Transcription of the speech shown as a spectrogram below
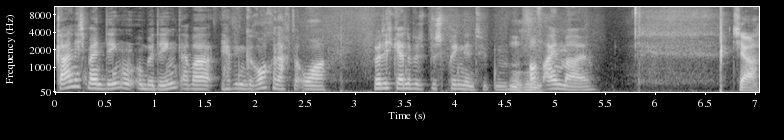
gar nicht mein Ding unbedingt, aber ich habe ihn gerochen und dachte, oh, würde ich gerne bes- bespringen, den Typen. Auf einmal. Tja,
